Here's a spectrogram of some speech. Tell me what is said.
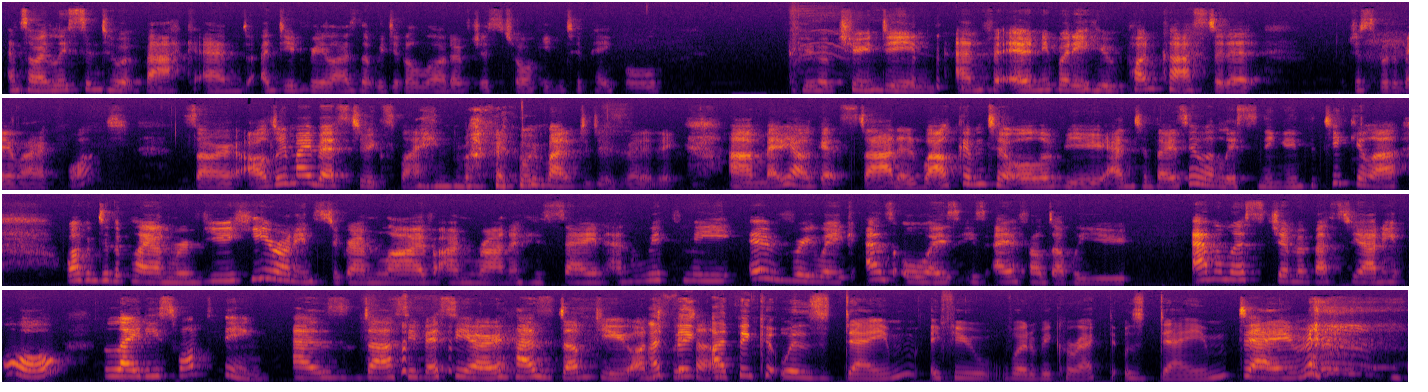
and so I listened to it back, and I did realize that we did a lot of just talking to people who have tuned in, and for anybody who podcasted it, just would have been like, "What?" So I'll do my best to explain, but we might have to do some editing. Um, maybe I'll get started. Welcome to all of you, and to those who are listening in particular. Welcome to the Play On Review here on Instagram Live. I'm Rana Hussein, and with me every week, as always, is AFLW analyst Gemma Bastiani or Lady Swamp Thing, as Darcy Vescio has dubbed you on I think Twitter. I think it was Dame. If you were to be correct, it was Dame. Dame.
